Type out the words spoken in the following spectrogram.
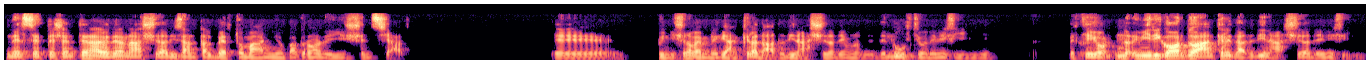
nel settecentenario della nascita di Sant'Alberto Magno, patrono degli scienziati. Eh, 15 novembre che è anche la data di nascita de dell'ultimo dei miei figli, perché io no, mi ricordo anche le date di nascita dei miei figli,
